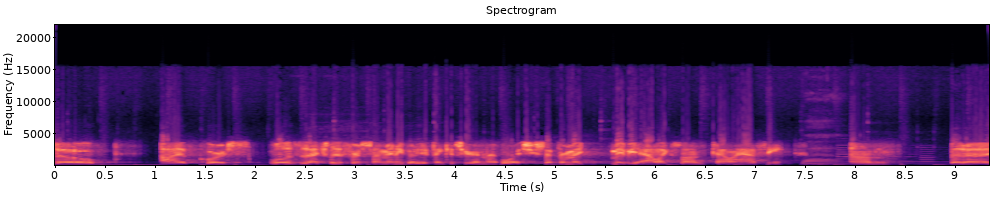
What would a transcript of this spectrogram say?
So, I, of course, well, this is actually the first time anybody, I think, is hearing my voice, except for maybe Alex on Tallahassee. Wow. Um, but uh,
